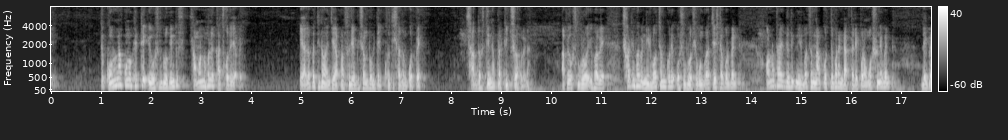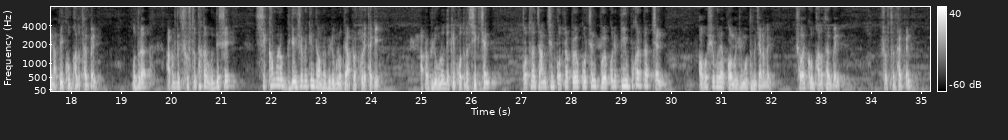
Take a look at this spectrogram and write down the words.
তো কোনো না কোনো ক্ষেত্রে এই ওষুধগুলো কিন্তু সামান্য হলে কাজ করে যাবে। এই অ্যালোপ্যাথি নয় যে আপনার শরীরে ভীষণ প্রকৃতির ক্ষতি সাধন করবে। সাত দশ দিনে আপনার কিচ্ছু হবে না। আপনি ওষুধগুলো এভাবে সঠিকভাবে নির্বাচন করে ওষুধগুলো সেবন করার চেষ্টা করবেন। অন্যথায় যদি নির্বাচন না করতে পারেন, ডাক্তারের পরামর্শ নেবেন। দেখবেন আপনি খুব ভালো থাকবেন। বন্ধুরা, আপনাদের সুস্থ থাকার উদ্দেশ্যে শিক্ষামূলক ভিডিও হিসেবে কিন্তু আমরা ভিডিওগুলোকে আপলোড করে থাকি। আপনার ভিডিওগুলো দেখে কতটা শিখছেন, কতটা জানছেন, কতটা প্রয়োগ করছেন, প্রয়োগ করে কী উপকার পাচ্ছেন, অবশ্যই করে কমেন্টের মাধ্যমে জানাবেন। সবাই খুব ভালো থাকবেন, সুস্থ থাকবেন।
